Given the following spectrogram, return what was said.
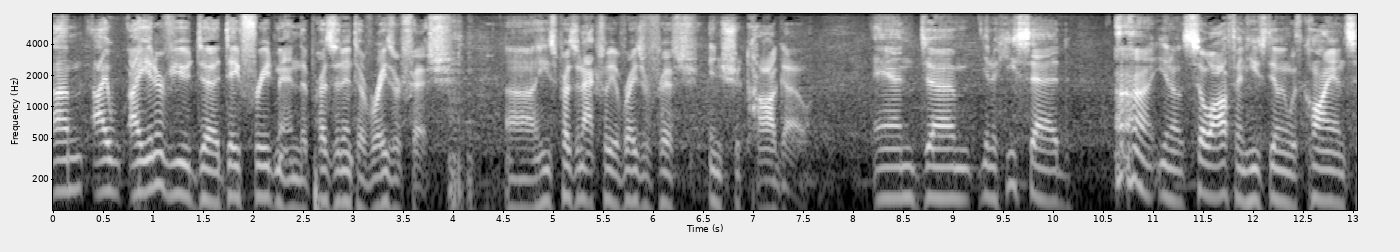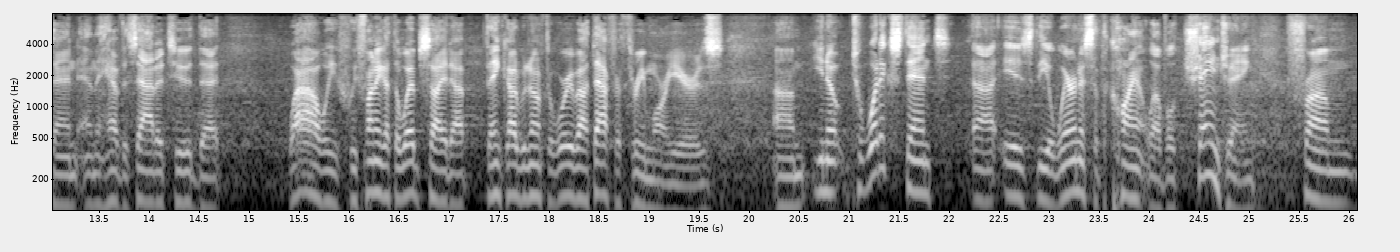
Um, I, I interviewed uh, Dave Friedman, the president of Razorfish. Uh, he's president actually of Razorfish in Chicago, and um, you know he said, you know, so often he's dealing with clients and and they have this attitude that wow, we, we finally got the website up. Thank God we don't have to worry about that for three more years. Um, you know, to what extent uh, is the awareness at the client level changing from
